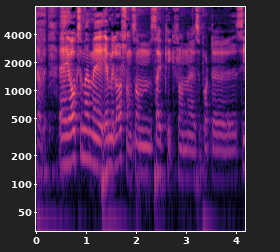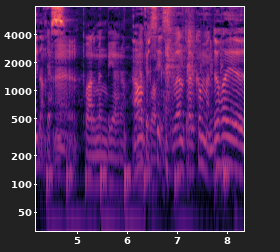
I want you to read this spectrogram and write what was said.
kör vi. Eh, Jag har också med mig Emil Larsson som sidekick från eh, supportersidan. Yes. Eh, På allmän begäran. är Ja, precis. Varmt välkommen. Du, har ju,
